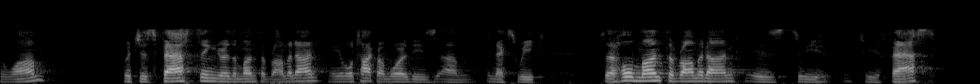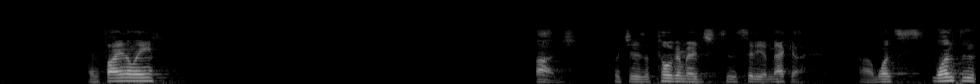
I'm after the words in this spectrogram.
Sawam which is fasting during the month of Ramadan. And we'll talk about more of these um, next week. So that whole month of Ramadan is to be to be a fast. And finally, Hajj, which is a pilgrimage to the city of Mecca. Uh, once once in,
